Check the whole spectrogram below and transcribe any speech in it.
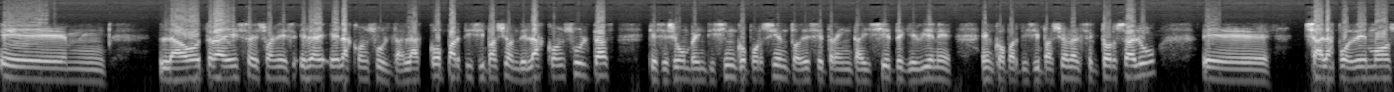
eh, la otra es, son, es, es la- es las consultas, la coparticipación de las consultas, que se lleva un 25% de ese 37 que viene en coparticipación al sector salud, eh, ya las podemos,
